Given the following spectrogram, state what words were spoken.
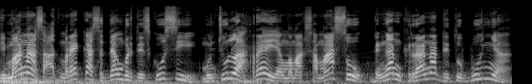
Di mana saat mereka sedang berdiskusi, muncullah Ray yang memaksa masuk dengan granat di tubuhnya.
